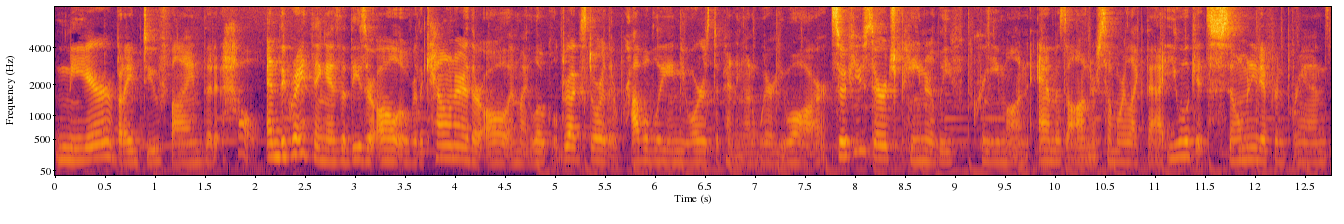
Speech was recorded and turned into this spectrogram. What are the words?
near, but I do find that it helps. And the great thing is that these are all over the counter. They're all in my local drugstore. They're probably in yours depending on where you are. So if you search pain relief cream on Amazon or somewhere like that, you will get so many different brands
